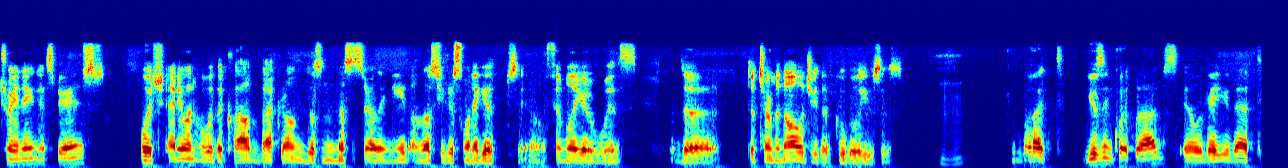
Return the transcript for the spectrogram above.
training experience, which anyone who with a cloud background doesn't necessarily need unless you just want to get you know familiar with the the terminology that Google uses. Mm-hmm. But using Qwiklabs, it will get you that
